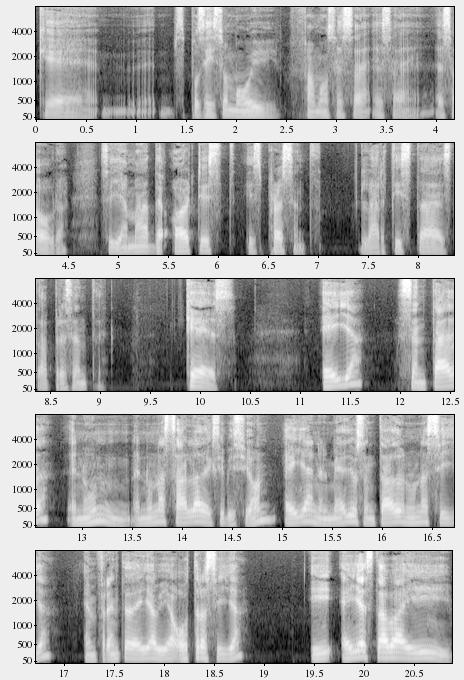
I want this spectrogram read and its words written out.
que eh, pues, se hizo muy famosa esa, esa, esa obra. Se llama The Artist is Present. La artista está presente. ¿Qué es? Ella sentada en, un, en una sala de exhibición, ella en el medio sentado en una silla, enfrente de ella había otra silla y ella estaba ahí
